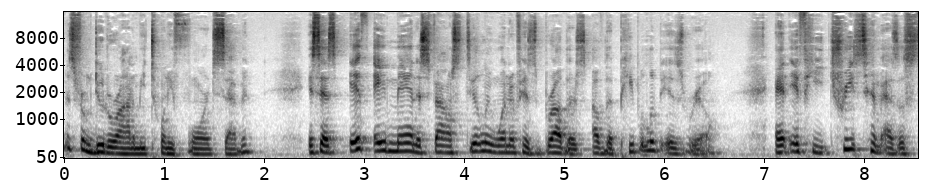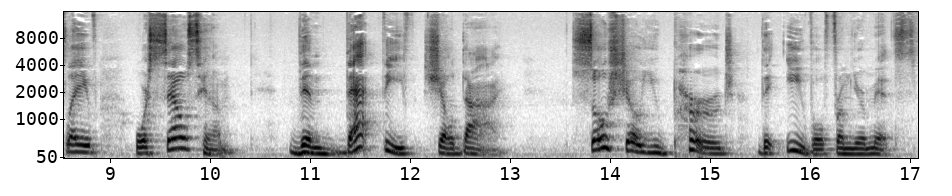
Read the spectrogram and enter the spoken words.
It's from Deuteronomy 24 and 7. It says, If a man is found stealing one of his brothers of the people of Israel, and if he treats him as a slave or sells him, then that thief shall die. So shall you purge the evil from your midst.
